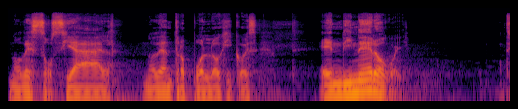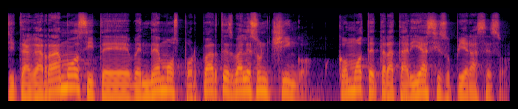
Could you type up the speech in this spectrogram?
no de social, no de antropológico. Es en dinero, güey. Si te agarramos y te vendemos por partes, vales un chingo. ¿Cómo te tratarías si supieras eso?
